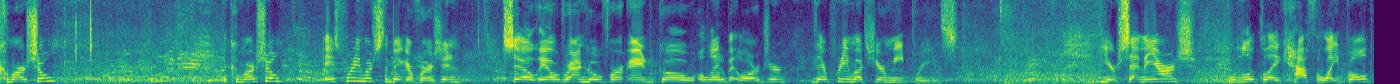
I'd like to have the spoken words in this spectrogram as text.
Commercial. The commercial is pretty much the bigger version, so it'll round over and go a little bit larger. They're pretty much your meat breeds. Your semi-arch would look like half a light bulb.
